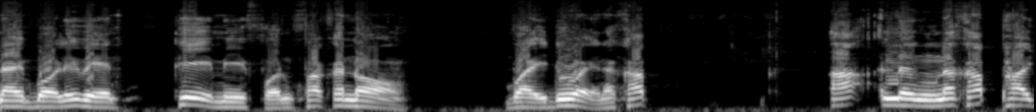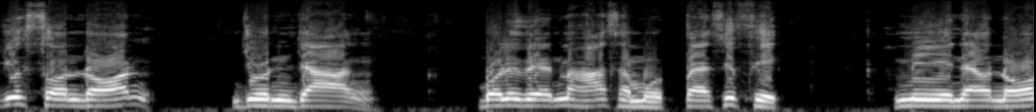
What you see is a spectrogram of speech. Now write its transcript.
ในบริเวณ ที่มีฝนฟ้าขนองไว้ด้วยนะครับอะหนึ่งนะครับพายุโซนร้อน ยุนยาง บริเวณมหาสมุทรแปซิฟิก มีแนวโน้ม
